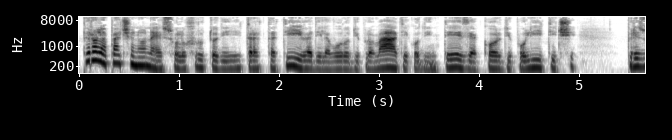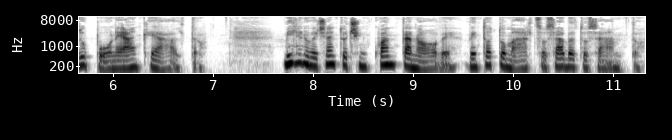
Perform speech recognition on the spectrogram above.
Però la pace non è solo frutto di trattativa, di lavoro diplomatico, di intese, accordi politici, presuppone anche altro. 1959, 28 marzo, sabato santo.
